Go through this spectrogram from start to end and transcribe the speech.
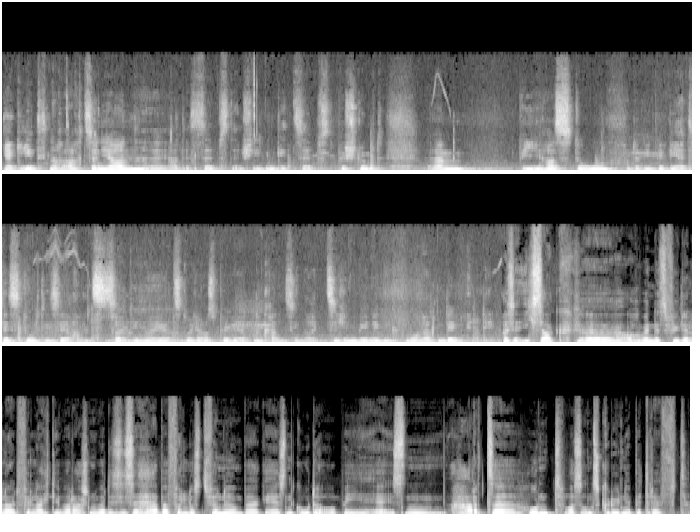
er geht nach 18 Jahren, äh, er hat es selbst entschieden, geht selbstbestimmt. Ähm, wie hast du oder wie bewertest du diese Amtszeit, die man jetzt durchaus bewerten kann? Sie neigt sich in wenigen Monaten dem Ende. Also ich sage, äh, auch wenn das viele Leute vielleicht überraschen wird, es ist ein herber Verlust für Nürnberg. Er ist ein guter OB, er ist ein harter Hund, was uns Grüne betrifft.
